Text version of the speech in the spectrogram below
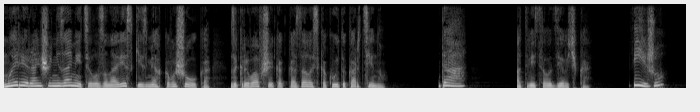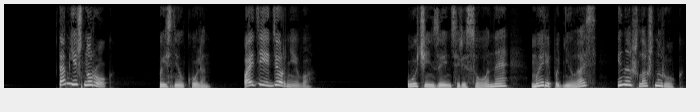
Мэри раньше не заметила занавески из мягкого шелка, закрывавшей, как казалось, какую-то картину. «Да», — ответила девочка. «Вижу». «Там есть шнурок», — пояснил Колин. «Пойди и дерни его». Очень заинтересованная, Мэри поднялась и нашла шнурок.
